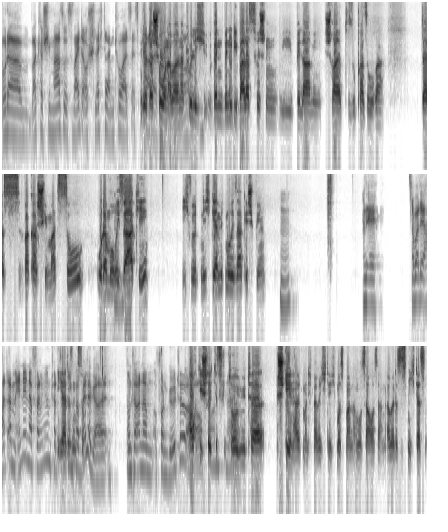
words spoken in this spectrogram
oder Wakashimasu ist weitaus schlechter im Tor als Espada. Ja, das schon, aber natürlich, wenn, wenn du die Wahl hast zwischen, wie Bellamy schreibt, Super Sora, dass Wakashimatsu oder Morisaki, mhm ich würde nicht gern mit Morisaki spielen. Hm. Nee. Aber der hat am Ende in der Verlängerung tatsächlich ja, ein paar so Bälle gehalten. Unter anderem von Goethe. Auch die schlechtesten Torhüter stehen halt manchmal richtig, muss man muss auch sagen. Aber das ist nicht das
